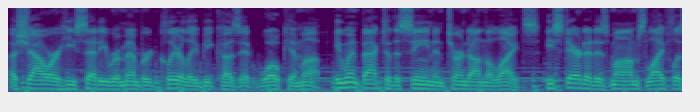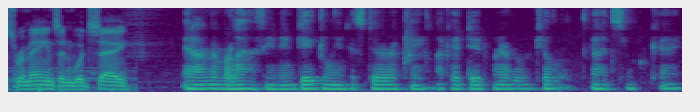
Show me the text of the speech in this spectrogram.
A shower he said he remembered clearly because it woke him up. He went back to the scene and turned on the lights. He stared at his mom's lifeless remains and would say, And I remember laughing and giggling hysterically like I did whenever we killed the guy at Circle K.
